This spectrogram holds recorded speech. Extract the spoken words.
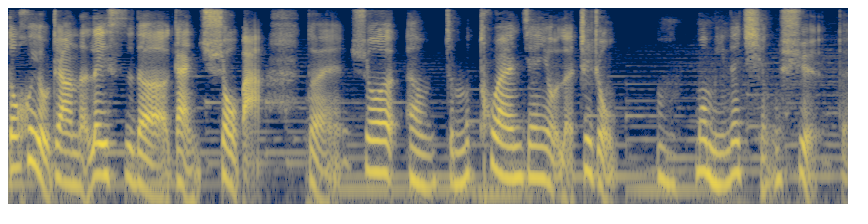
都会有这样的类似的感受吧，对，说嗯，怎么突然间有了这种嗯莫名的情绪？对，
